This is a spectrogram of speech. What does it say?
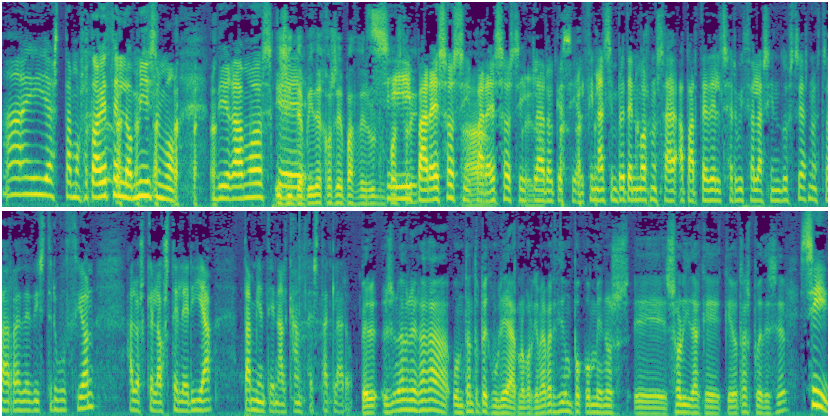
Ay, ya estamos otra vez en lo mismo. Digamos que... ¿Y si te pide José para hacer un Sí, para eso sí, para ah, eso sí, claro que sí. Al final siempre tenemos, nuestra, aparte del servicio a las industrias, nuestra red de distribución a los que la hostelería también tiene alcance, está claro. Pero es una mermelada un tanto peculiar, ¿no? Porque me ha parecido un poco menos eh, sólida que, otras, ¿puede ser? Sí,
